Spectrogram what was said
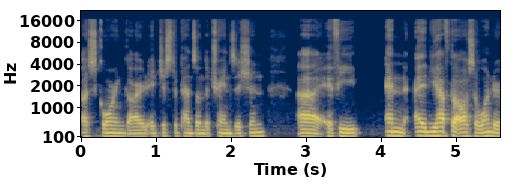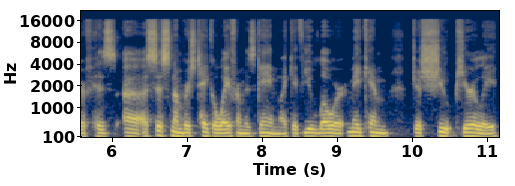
a scoring guard. It just depends on the transition. Uh if he and and you have to also wonder if his uh, assist numbers take away from his game. Like if you lower, make him just shoot purely,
